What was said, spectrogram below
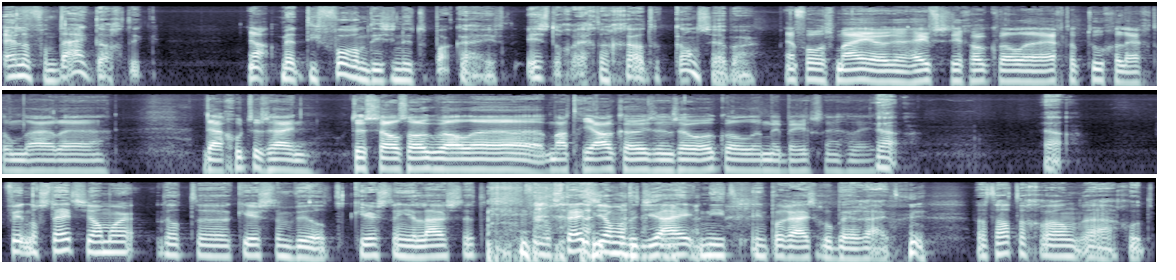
Ellen van Dijk, dacht ik. Ja. Met die vorm die ze nu te pakken heeft, is toch echt een grote kanshebber. En volgens mij eh, heeft ze zich ook wel eh, echt op toegelegd om daar, eh, daar goed te zijn. Dus zal ze ook wel eh, materiaalkeuze en zo ook wel mee bezig zijn geweest. Ja. ja. Ik vind het nog steeds jammer dat eh, Kirsten wilt. Kirsten, je luistert. Ik vind het nog steeds jammer dat jij niet in Parijs-Roubaix rijdt. Dat had toch gewoon... Ja, goed.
